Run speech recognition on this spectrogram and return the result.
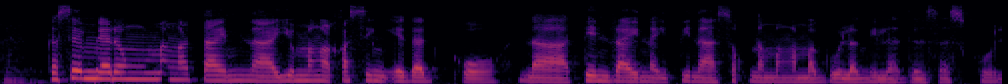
Hmm. Kasi merong mga time na yung mga kasing edad ko na tinry na ipinasok ng mga magulang nila dun sa school.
